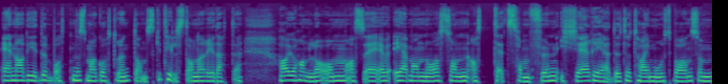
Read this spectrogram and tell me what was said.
En av de debattene som har gått rundt danske tilstander i dette, har jo handlet om, altså, er, er man nå sådan, at et samfund ikke er rede til at ta imot barn, som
